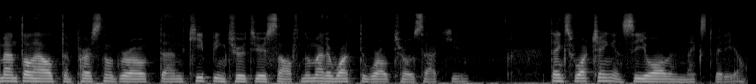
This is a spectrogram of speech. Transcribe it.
mental health and personal growth and keeping true to yourself no matter what the world throws at you. Thanks for watching and see you all in the next video.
